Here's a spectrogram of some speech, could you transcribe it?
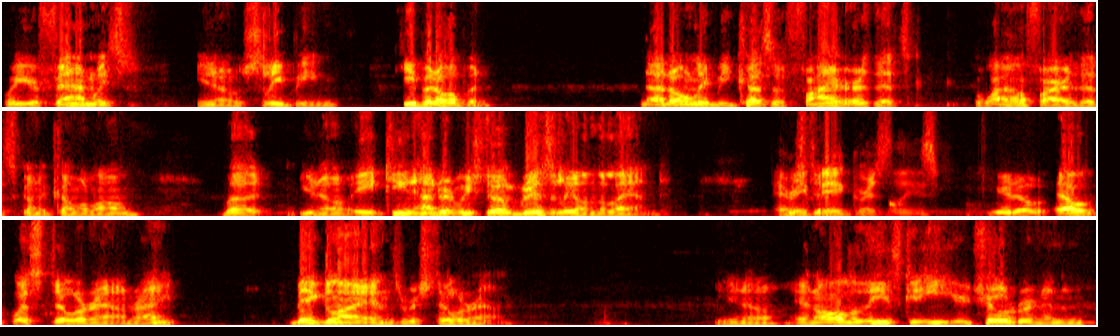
where your family's, you know, sleeping. Keep it open. Not only because of fire that's wildfire that's going to come along, but you know, 1800 we still had grizzly on the land. Very still, big grizzlies. You know, elk was still around, right? Big lions were still around. You know, and all of these could eat your children in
